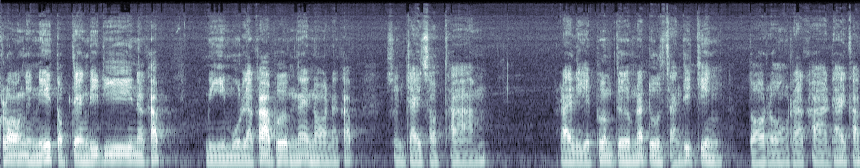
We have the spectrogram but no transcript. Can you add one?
คลองอย่างนี้ตกแต่งดีๆนะครับ มีมูลค่าเพิ่มแน่นอนนะครับ สนใจสอบถาม รายละเอียดเพิ่มเติมและดูสันที่จริงต่อรองราคาได้ครับ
